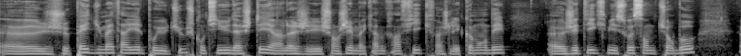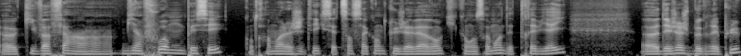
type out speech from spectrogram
je paye du matériel pour YouTube, je continue d'acheter. Hein. là, j'ai changé ma carte graphique, enfin, je l'ai commandé GTX 1060 Turbo qui va faire un bien fou à mon PC, contrairement à la GTX 750 que j'avais avant qui commence vraiment d'être très vieille. déjà, je buggerai plus.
